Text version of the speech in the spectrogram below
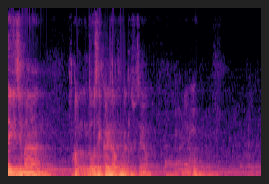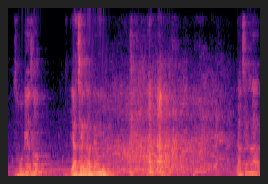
흰색이지만 황도 색깔이라고 생각해 주세요. 그리고 속에서 야채 하나 빼옵니다. 야채 하나.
